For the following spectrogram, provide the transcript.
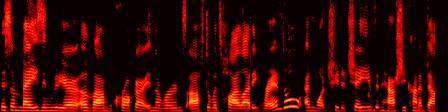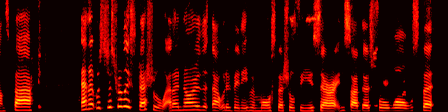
this amazing video of um, Crocker in the rooms afterwards highlighting Randall and what she'd achieved and how she kind of bounced back. And it was just really special. And I know that that would have been even more special for you, Sarah, inside those four walls. But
